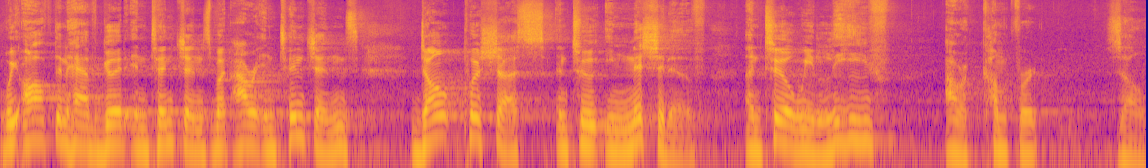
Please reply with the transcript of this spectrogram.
We often have good intentions, but our intentions don't push us into initiative until we leave our comfort zone.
